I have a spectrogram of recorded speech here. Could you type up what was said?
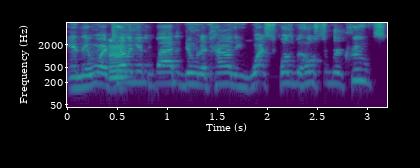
and they weren't Mhm. telling anybody during the time they weren't supposed to be hosting recruits.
